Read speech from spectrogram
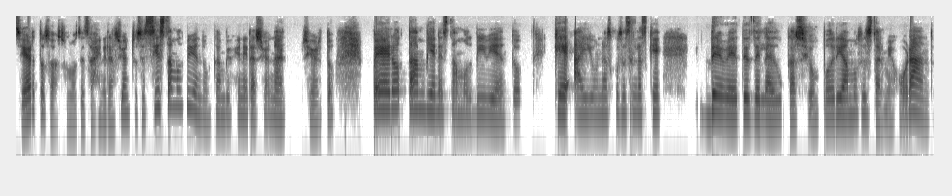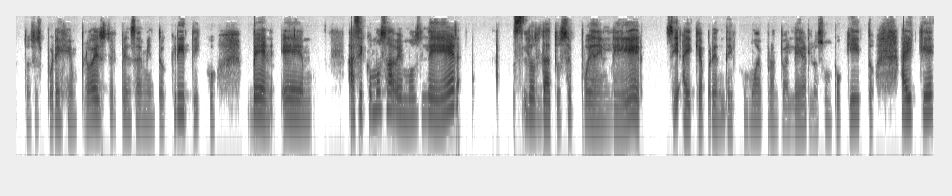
¿cierto? O sea, somos de esa generación. Entonces, sí estamos viviendo un cambio generacional, ¿cierto? Pero también estamos viviendo que hay unas cosas en las que debe, desde la educación podríamos estar mejorando. Entonces, por ejemplo, esto, el pensamiento crítico. Ven, em, así como sabemos leer, los datos se pueden leer. Sí, hay que aprender como de pronto a leerlos un poquito. Hay que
